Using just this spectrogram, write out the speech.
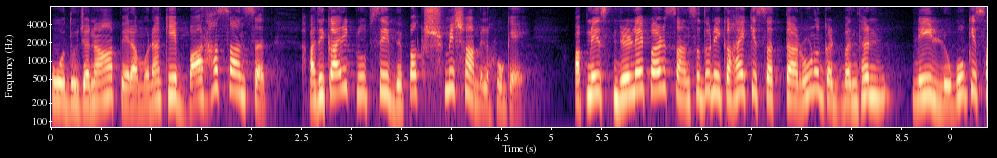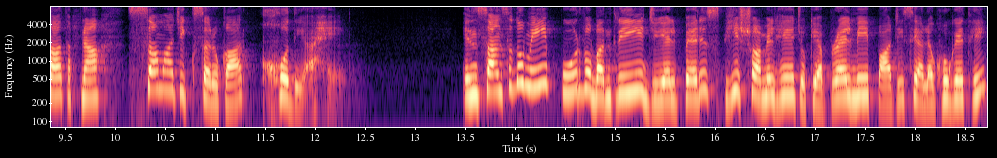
पोदुजना पेरामुना के बारह सांसद आधिकारिक रूप से विपक्ष में शामिल हो गए। अपने इस निर्णय पर सांसदों ने कहा है कि सत्तारूढ़ गठबंधन ने लोगों के साथ अपना सामाजिक सरोकार खो दिया है। इन सांसदों में पूर्व मंत्री जीएल पेरिस भी शामिल हैं, जो कि अप्रैल में पार्टी से अलग हो गए थे।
